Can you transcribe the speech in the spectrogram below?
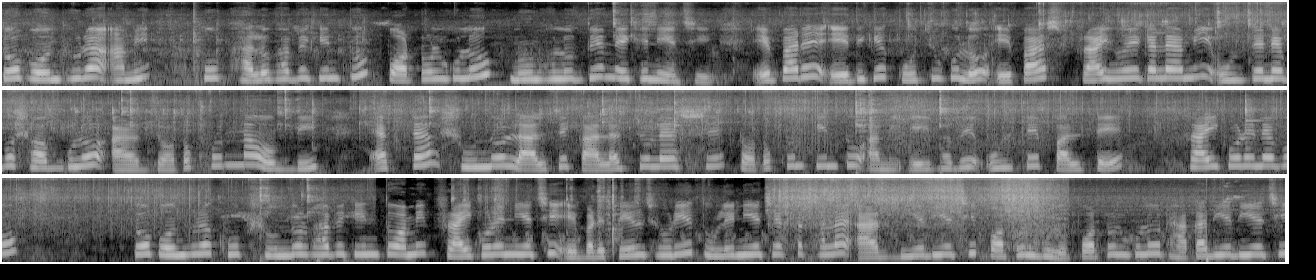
তো বন্ধুরা, আমি খুব ভালোভাবে কিন্তু পটলগুলো নুন হলুদ দিয়ে মেখে নিয়েছি। এবারে এদিকে কচুগুলো এপাশ ফ্রাই হয়ে গেলে আমি উল্টে নেব সবগুলো, আর যতক্ষণ না অবধি একটা সুন্দর লালচে কালার চলে আসছে ততক্ষণ কিন্তু আমি এইভাবে উল্টে পাল্টে ফ্রাই করে নেব। তো বন্ধুরা খুব সুন্দরভাবে কিন্তু আমি ফ্রাই করে নিয়েছি। এবারে তেল ঝরিয়ে তুলে নিয়েছি একটা থালায় আর দিয়ে দিয়েছি পটলগুলো। পটলগুলো ঢাকা দিয়ে দিয়েছি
